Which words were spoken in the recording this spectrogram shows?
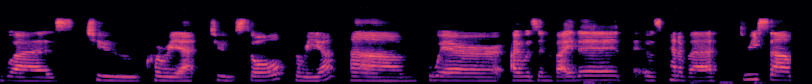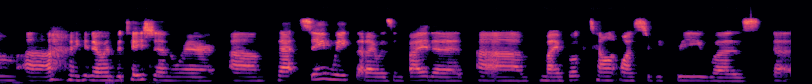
was to Korea, to Seoul, Korea, um, where I was invited. It was kind of a threesome, uh, you know, invitation where um, that same week that I was invited, um, my book Talent Wants to Be Free was uh,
